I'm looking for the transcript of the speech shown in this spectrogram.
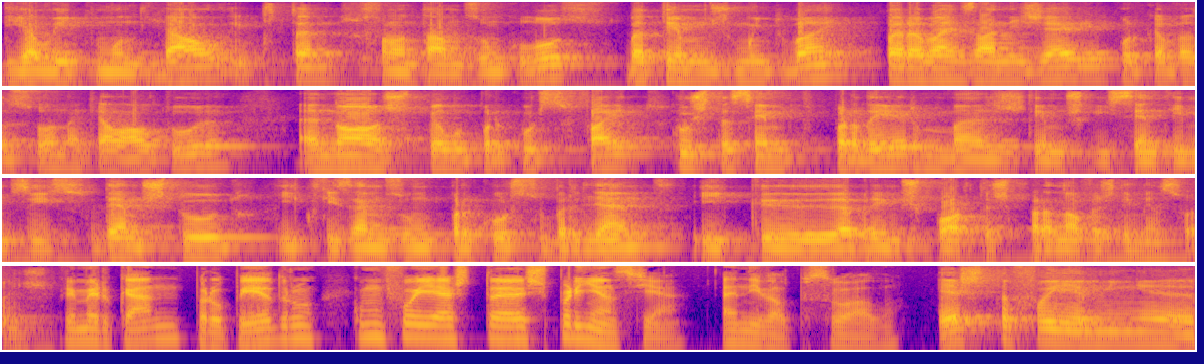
de elite mundial e, portanto, defrontámos um colosso, batemos-nos muito bem. Parabéns à Nigéria, porque avançou naquela altura a nós pelo percurso feito. Custa sempre perder, mas temos e sentimos isso. Demos tudo e que fizemos um percurso brilhante e que abrimos portas para novas dimensões. Primeiro CAN, para o Pedro, como foi esta experiência a nível pessoal? Esta foi a minha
